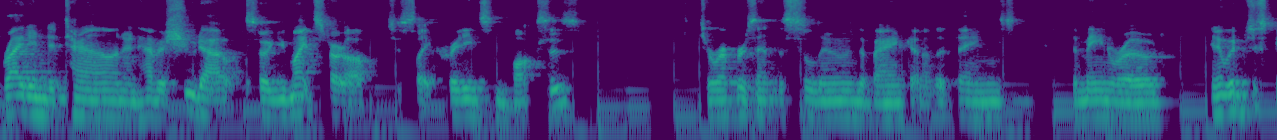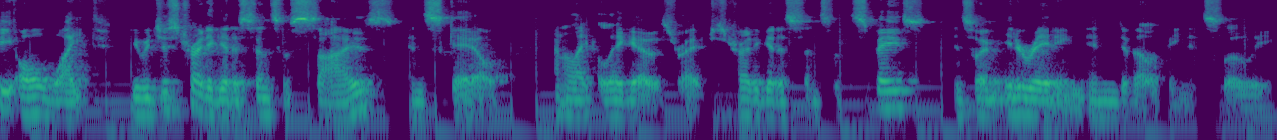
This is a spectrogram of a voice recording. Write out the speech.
ride into town and have a shootout. So you might start off with just like creating some boxes to represent the saloon, the bank, and other things, the main road. And it would just be all white. You would just try to get a sense of size and scale, kind of like Legos, right? Just try to get a sense of the space. And so I'm iterating and developing it slowly.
